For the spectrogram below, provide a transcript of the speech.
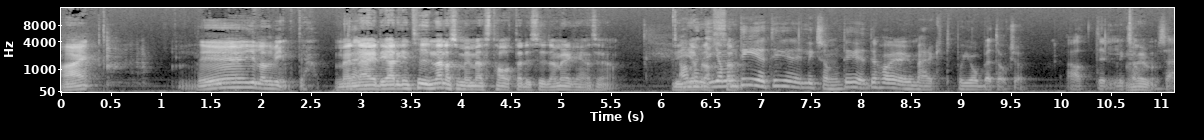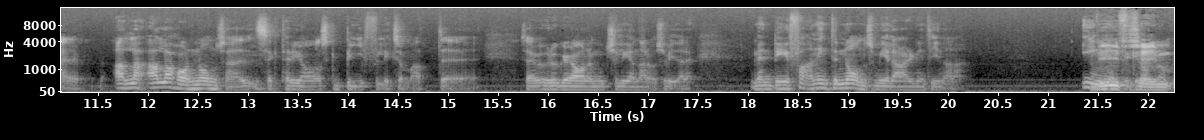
Nej. Det gillade vi inte. Men Nej. nej, det är argentinarna som är mest hatade i Sydamerika kan jag säga. Det är Ja men, ja, men det, det, liksom, det, det har jag ju märkt på jobbet också. Att liksom, bra. så här, alla, alla har någon så här sekteriansk beef, liksom att eh, så här, uruguayaner mot chilenare och så vidare. Men det är fan inte någon som gillar argentinarna. Ingen Vi tycker om sig... dem.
